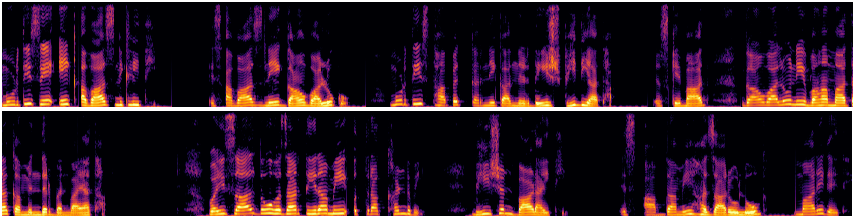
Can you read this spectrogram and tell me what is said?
मूर्ति से एक आवाज़ निकली थी। इस आवाज़ ने गाँव वालों को मूर्ति स्थापित करने का निर्देश भी दिया था। इसके बाद गाँव वालों ने वहाँ माता का मंदिर बनवाया था। वही साल 2013 में उत्तराखंड में भीषण बाढ़ आई थी। इस आपदा में हज़ारों लोग मारे गए थे।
